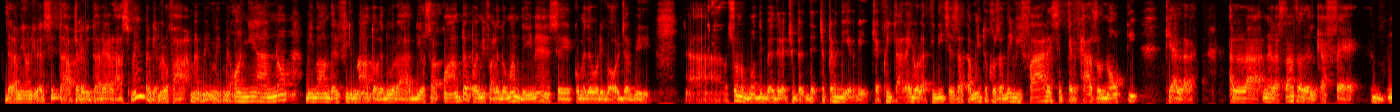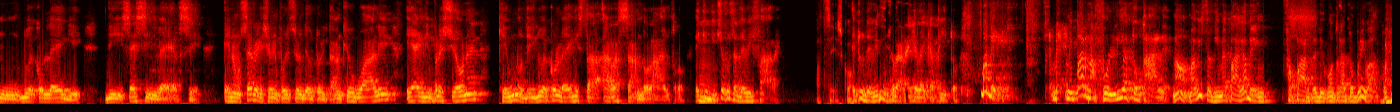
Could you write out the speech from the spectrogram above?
della mia università per evitare harassment perché me lo fa mi, mi, ogni anno mi manda il filmato che dura Dio sa quanto e poi mi fa le domandine se come devo rivolgermi uh, sono cioè, per, cioè, per dirvi cioè qui la regola ti dice esattamente cosa devi fare se per caso noti che alla, alla, nella stanza del caffè mh, mm, due colleghi di sessi diversi e non serve che siano in posizione di autorità anche uguali e hai l'impressione che uno dei due colleghi sta arrassando l'altro e ti mm. dice cosa devi fare. Pazzesco. E tu devi dimostrare che l'hai capito. Va bene, Beh, mi pare una follia totale, no? Ma visto che mi paga bene, fa parte di un contratto privato,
